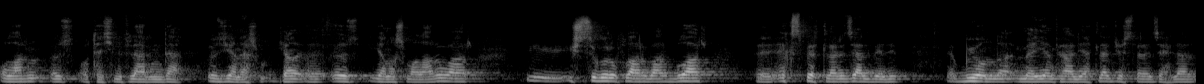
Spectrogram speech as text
onların öz o təkliflərində öz yanaşma öz yanaşmaları var, işçi qrupları var. Bunlar e, ekspertləri cəlb edib e, bu yolda müəyyən fəaliyyətlər göstərəcəklər.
